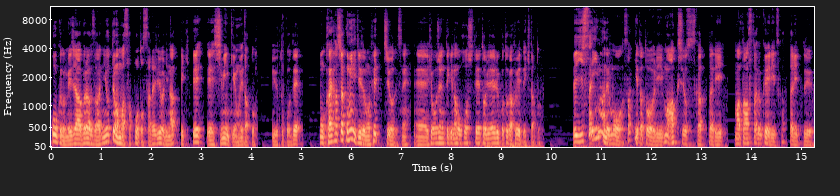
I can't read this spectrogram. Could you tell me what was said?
多くのメジャーブラウザーによってもまあサポートされるようになってきて、えー、市民権を得たというところで、もう開発者コミュニティでもフェッチをですね、えー、標準的な方法して取り入れることが増えてきたと。で、実際今でもさっき言った通り、まあアクシオス使ったり、まあタンスタグクエリー使ったりという、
